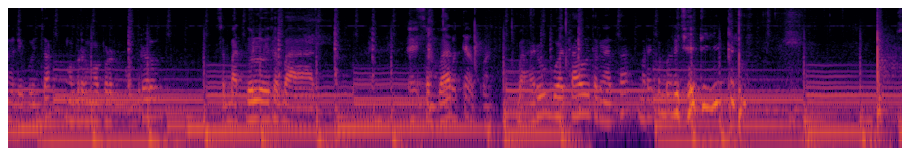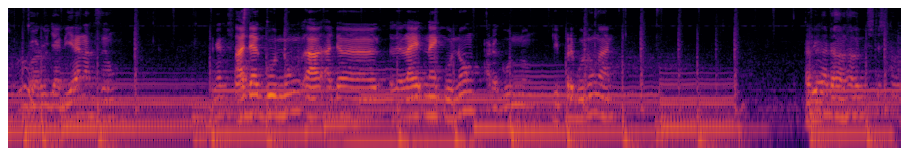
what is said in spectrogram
Nah di puncak ngobrol-ngobrol-ngobrol sebat dulu sebat. Eh Sebat. aku telepon. Baru gua tahu ternyata mereka baru jadian. Baru jadian langsung. Kan ada gunung ah, ada naik naik gunung. Ada gunung. Di pergunungan tapi nggak ada hal-hal mistis tuh.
